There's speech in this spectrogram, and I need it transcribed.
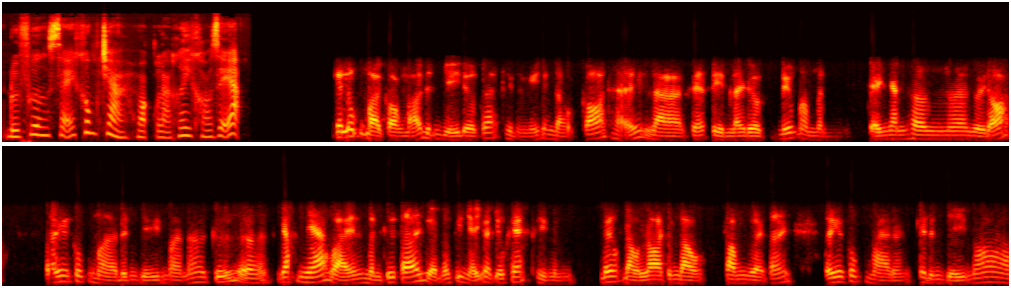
đối phương sẽ không trả hoặc là gây khó dễ ạ? cái lúc mà còn mở định vị được á thì mình nghĩ trong đầu có thể là sẽ tìm lại được nếu mà mình chạy nhanh hơn ờ, người đó tới cái khúc mà định vị mà nó cứ ờ, nhấp nhá vậy mình cứ tới rồi nó cứ nhảy ra chỗ khác thì mình mới bắt đầu lo trong đầu. Xong rồi tới tới cái khúc mà cái định vị nó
